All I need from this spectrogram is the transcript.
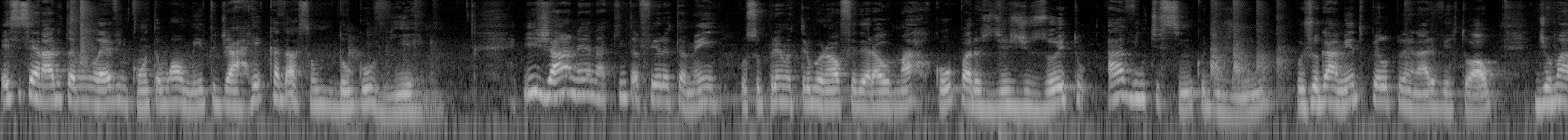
Esse cenário também leva em conta o aumento de arrecadação do governo. E já né, na quinta-feira também, o Supremo Tribunal Federal marcou para os dias 18 a 25 de junho o julgamento pelo plenário virtual de uma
